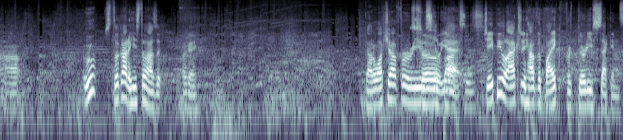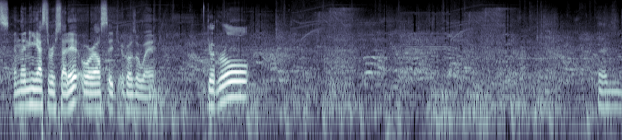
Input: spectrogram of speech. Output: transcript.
Uh, oop, still got it. He still has it. Okay. Gotta watch out for Ryu's so yeah, hitboxes. JP will actually have the bike for 30 seconds, and then he has to reset it, or else it goes away. Good roll. And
